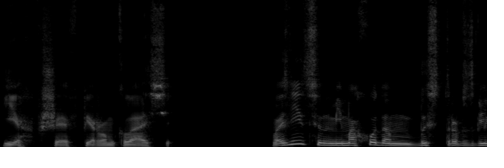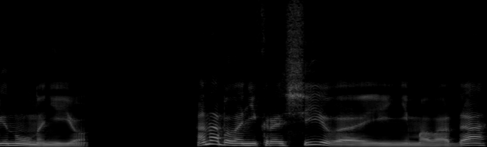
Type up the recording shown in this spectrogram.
ехавшая в первом классе. Возницын мимоходом быстро взглянул на нее. Она была некрасива и не молода,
